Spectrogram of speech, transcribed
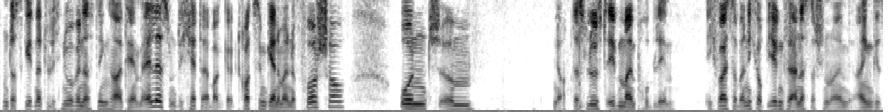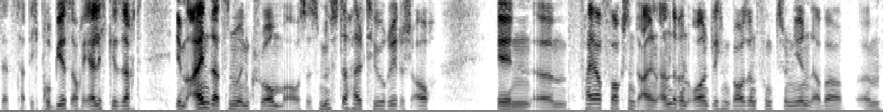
Und das geht natürlich nur, wenn das Ding HTML ist und ich hätte aber trotzdem gerne meine Vorschau und ähm, ja, das löst eben mein Problem. Ich weiß aber nicht, ob irgendwer anders das schon ein, eingesetzt hat. Ich probiere es auch ehrlich gesagt im Einsatz nur in Chrome aus. Es müsste halt theoretisch auch in ähm, Firefox und allen anderen ordentlichen Browsern funktionieren, aber ähm,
